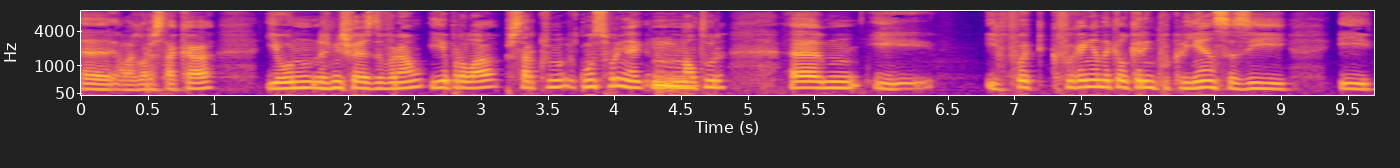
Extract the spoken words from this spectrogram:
uh, ela agora está cá. E eu, nas minhas férias de verão, ia para lá prestar com, os meus- com a sobrinha na altura. Um, e e foi que fui ganhando aquele carinho por crianças e, e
